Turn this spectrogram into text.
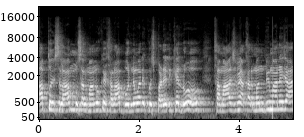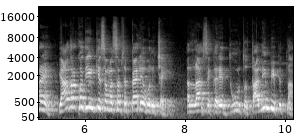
अब तो इस्लाम मुसलमानों के खिलाफ बोलने वाले कुछ पढ़े लिखे लोग समाज में अकलमंद भी माने जा रहे हैं। याद रखो, दीन की समझ सबसे पहले होनी चाहिए। अल्लाह से करे दूर तो तालीम भी फितना।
